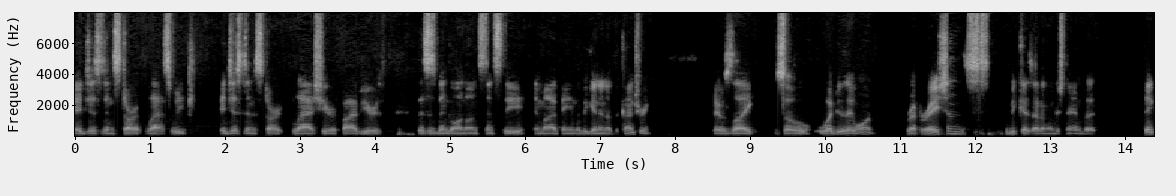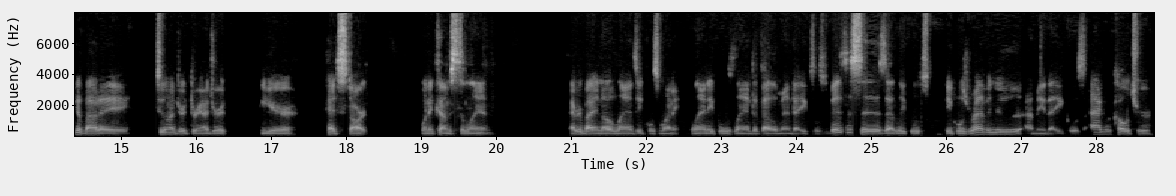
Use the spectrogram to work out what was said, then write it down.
It just didn't start last week. It just didn't start last year, five years. This has been going on since the, in my opinion, the beginning of the country. It was like, so what do they want? Reparations? Because I don't understand, but think about a 200, 300 year head start when it comes to land. Everybody knows land equals money. Land equals land development. That equals businesses. That equals equals revenue. I mean, that equals agriculture.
